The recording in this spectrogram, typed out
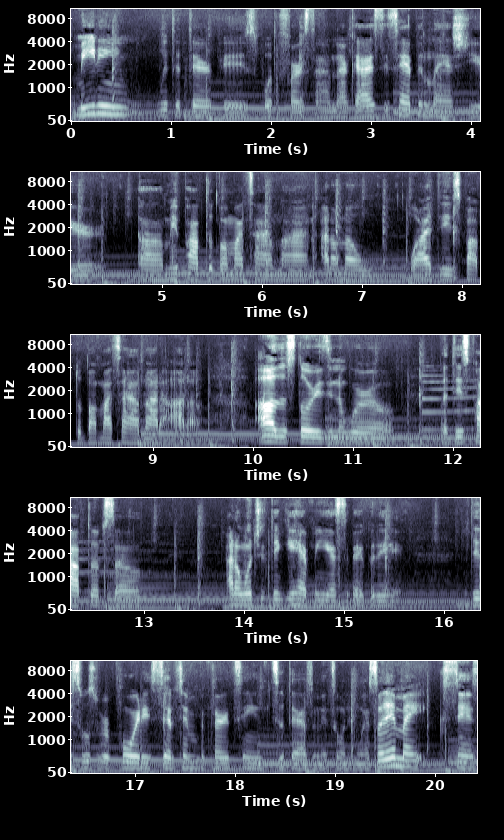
meeting with a therapist for the first time. Now, guys, this happened last year. Um, it popped up on my timeline. I don't know why this popped up on my timeline out of all the stories in the world, but this popped up. So I don't want you to think it happened yesterday, but it this was reported September 13, 2021. So that makes sense.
